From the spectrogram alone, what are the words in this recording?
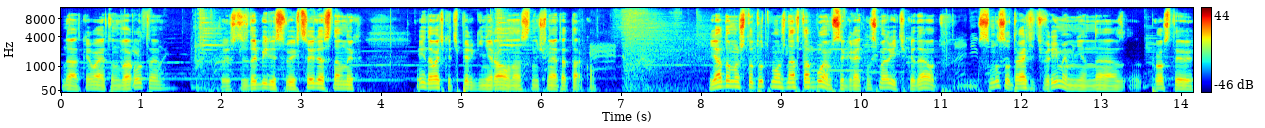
Да, открывает он ворота. То есть добились своих целей основных. И давайте-ка теперь генерал у нас начинает атаку. Я думаю, что тут можно автобоем сыграть. Ну, смотрите-ка, да, вот смысл тратить время мне на просто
